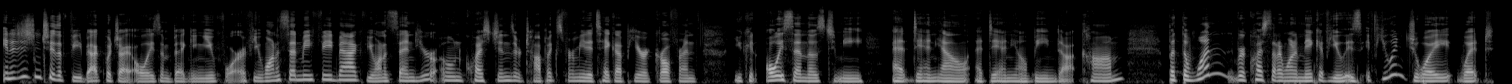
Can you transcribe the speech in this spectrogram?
In addition to the feedback, which I always am begging you for, if you want to send me feedback, if you want to send your own questions or topics for me to take up here at Girlfriends, you can always send those to me at danielle at daniellebean.com. But the one request that I want to make of you is if you enjoy what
